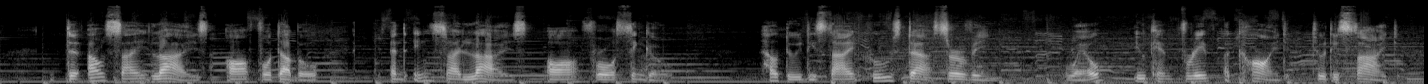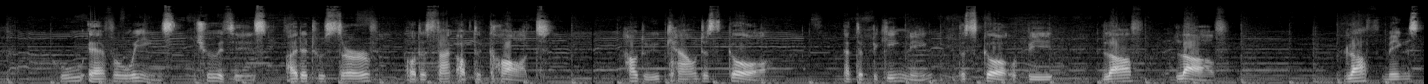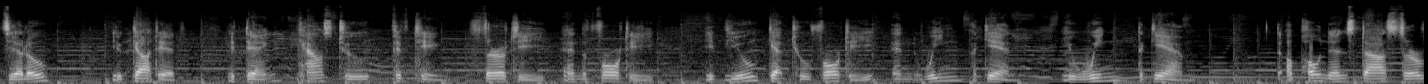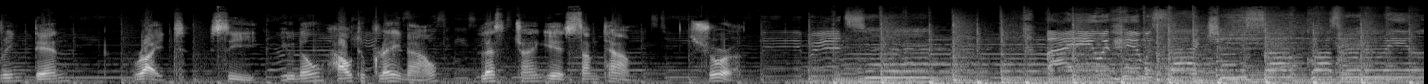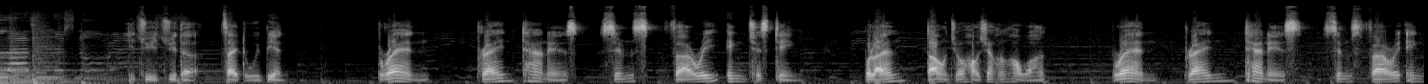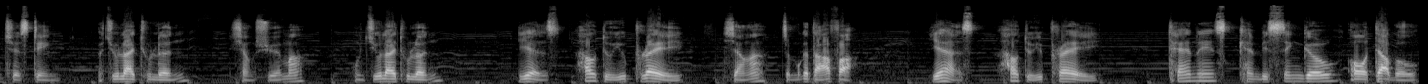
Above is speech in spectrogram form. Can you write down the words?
The outside lines are for double, and the inside lines are for single. How do you decide who starts serving? Well, you can flip a coin to decide. Whoever wins chooses either to serve or the side of the court. How do you count the score? At the beginning, the score would be love, love. Love means zero. You got it. It then counts to 15, 30, and 40. If you get to 40 and win again, you win the game. The opponent starts serving then. Right. See, you know how to play now. Let's try it sometime. Sure. 句一句的再读一遍。Brian playing tennis seems very interesting. 布莱恩打网球好像很好玩。Brian playing tennis seems very interesting. Would you like to learn? 想学吗？Would you like to learn? Yes. How do you play? 想啊，怎么个打法？Yes. How do you play? Tennis can be single or double.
